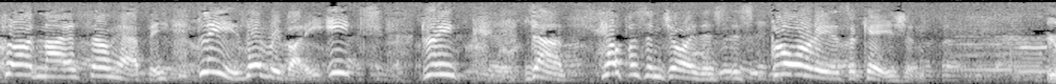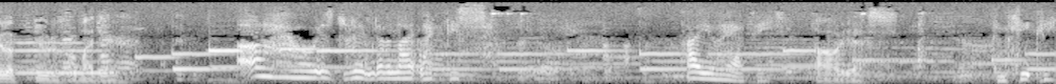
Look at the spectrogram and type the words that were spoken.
Claude and I are so happy. Please, everybody, eat, drink, dance. Help us enjoy this, this glorious occasion. You look beautiful, my dear. Oh, I always dreamed of a night like this. Are you happy? Oh, yes. Completely?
